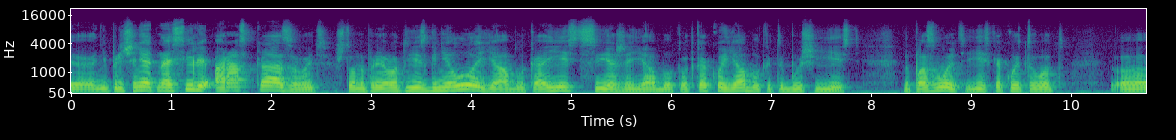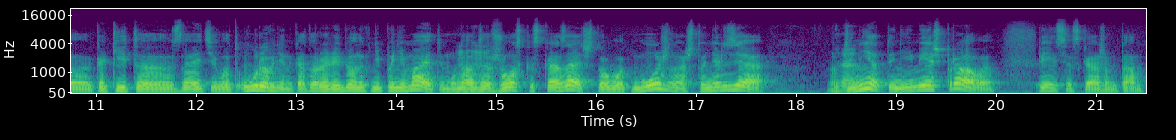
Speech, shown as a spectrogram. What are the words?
э, не причинять насилие, а рассказывать, что, например, вот есть гнилое яблоко, а есть свежее яблоко. Вот какое яблоко ты будешь есть? Ну, позвольте, есть какой-то вот Э, какие-то, знаете, вот уровни, на которые ребенок не понимает, ему mm-hmm. надо жестко сказать, что вот можно, а что нельзя. Да. Ты нет, ты не имеешь права. Пенсия, скажем, там,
